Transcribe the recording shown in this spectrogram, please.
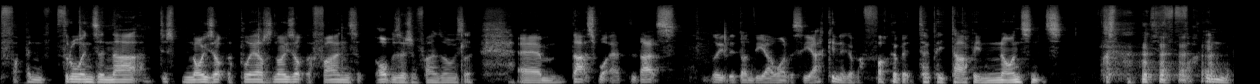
fucking throw-ins and that. Just noise up the players, noise up the fans, opposition fans, obviously. Um, that's what. I, that's like the Dundee I want to see. I couldn't give a fuck about tippy tappy nonsense. Fucking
